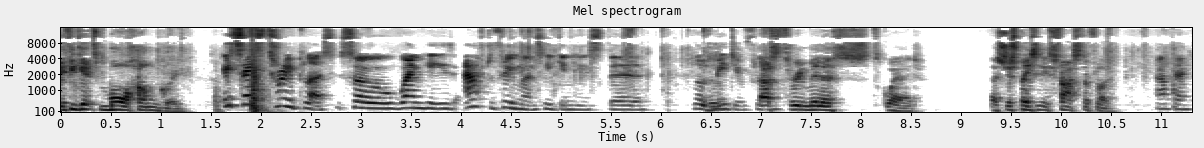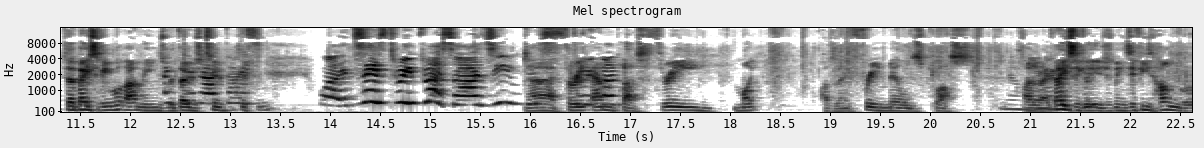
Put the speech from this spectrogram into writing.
if he gets more hungry, It says three plus, so when he's after three months, he can use the No, medium flow. That's three millis squared. that's just basically it's faster flow. Okay. So basically, what that means with I those two do different. Well, it says three plus, so I assume just Uh, three M months. plus three might. I don't know, three mils plus. No, I don't know. Basically, it just means if he's hungry,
